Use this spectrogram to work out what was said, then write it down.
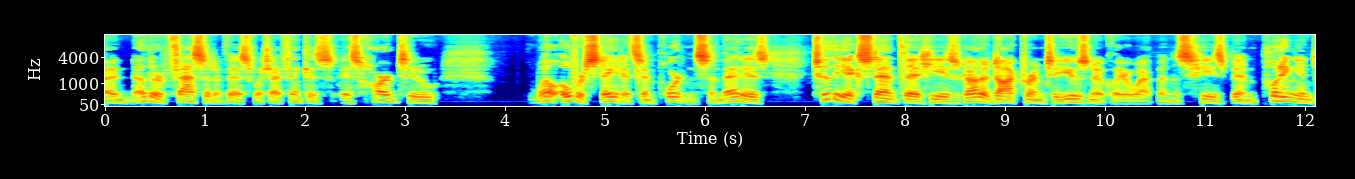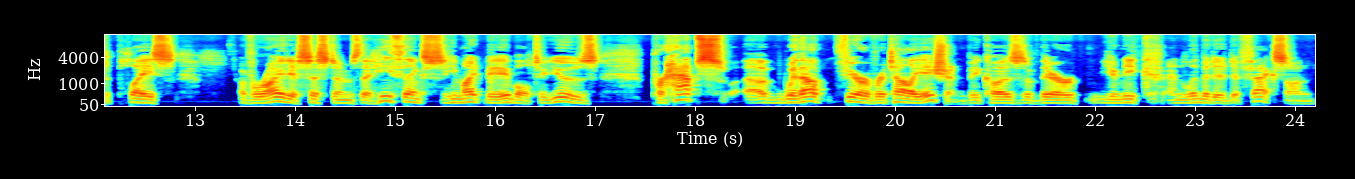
another facet of this, which I think is is hard to well overstate its importance, and that is to the extent that he's got a doctrine to use nuclear weapons, he's been putting into place a variety of systems that he thinks he might be able to use perhaps uh, without fear of retaliation because of their unique and limited effects on,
